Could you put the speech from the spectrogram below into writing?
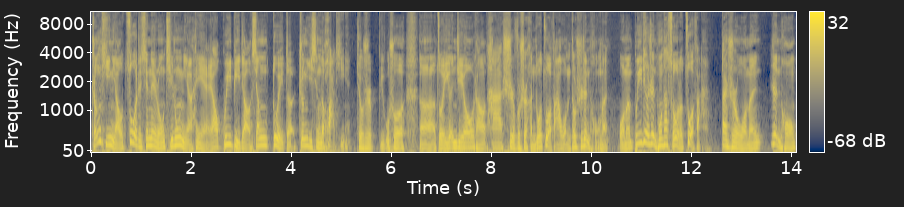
整体你要做这些内容，其中你啊也要规避掉相对的争议性的话题，就是比如说，呃，作为一个 NGO，然后它是不是很多做法我们都是认同的，我们不一定认同它所有的做法，但是我们认同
